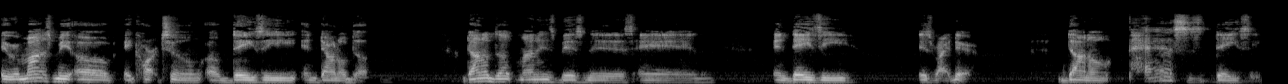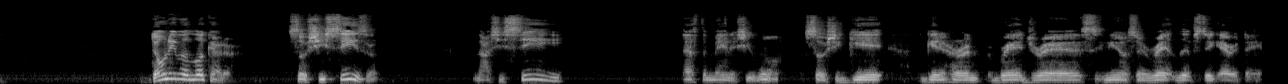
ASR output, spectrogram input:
It reminds me of a cartoon of Daisy and Donald Duck. Donald Duck minding his business and and Daisy is right there. Donald passes Daisy. Don't even look at her. So she sees him. Now she see that's the man that she want. So she get getting her red dress, you know I'm saying, red lipstick, everything.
